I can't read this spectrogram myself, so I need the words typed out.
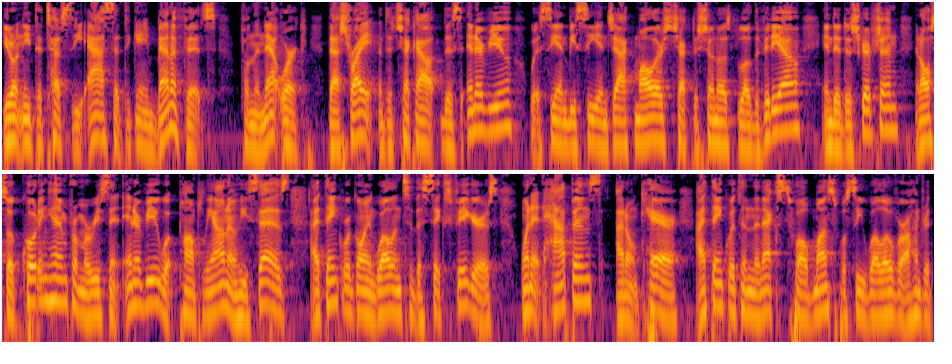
You don't need to touch the asset to gain benefits from the network. That's right. And to check out this interview with CNBC and Jack Mallers, check the show notes below the video in the description. And also quoting him from a recent interview with Pompliano, he says, I think we're going well into the six figures. When it happens, I don't care. I think within the next 12 months, we'll see well over $100,000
